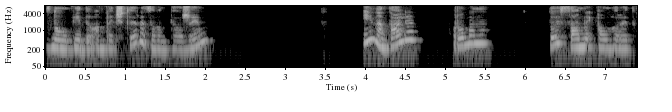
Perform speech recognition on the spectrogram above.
Знову відео MP4 завантажуємо. І надалі робимо той самий алгоритм.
